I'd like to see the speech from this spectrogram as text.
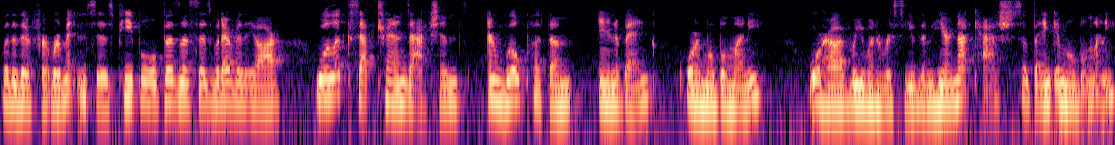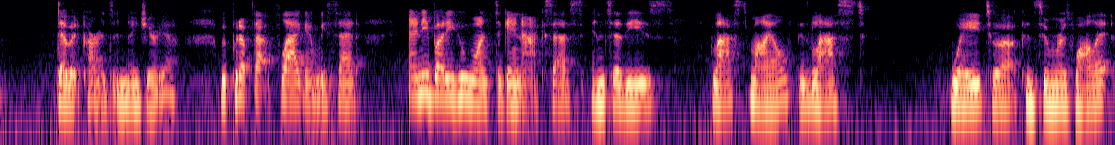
whether they're for remittances, people, businesses, whatever they are. We'll accept transactions and we'll put them in a bank or mobile money or however you want to receive them here, not cash, so bank and mobile money, debit cards in Nigeria. We put up that flag and we said anybody who wants to gain access into these last mile, these last way to a consumer's wallet,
